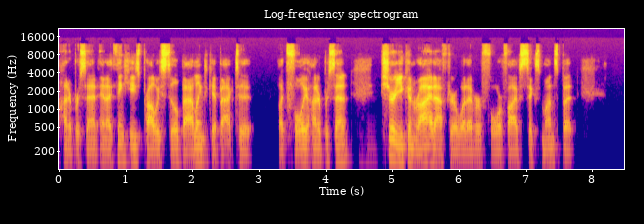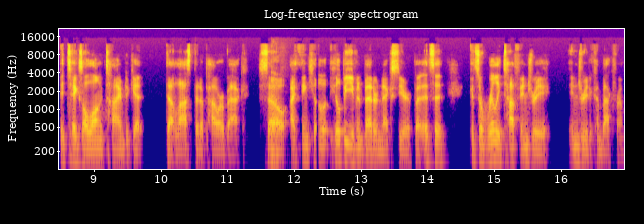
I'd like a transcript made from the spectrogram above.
100%. And I think he's probably still battling to get back to like fully 100%. percent Sure, you can ride after whatever four, five, six months, but it takes a long time to get that last bit of power back. So I think he'll he'll be even better next year. But it's a it's a really tough injury injury to come back from.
